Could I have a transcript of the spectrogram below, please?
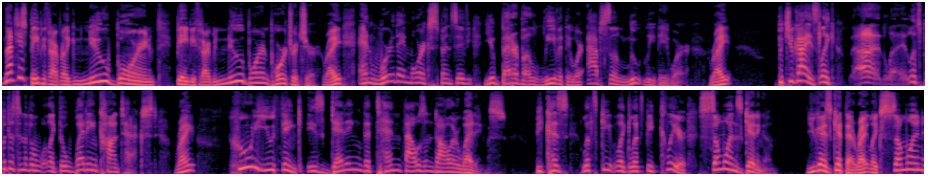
not just baby photographer, like newborn baby photographer, newborn portraiture, right? And were they more expensive? You better believe it they were. Absolutely they were, right? But you guys, like uh, let's put this into the like the wedding context, right? Who do you think is getting the $10,000 weddings? Because let's keep like let's be clear, someone's getting them. You guys get that, right? Like someone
